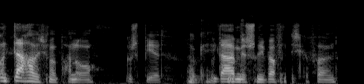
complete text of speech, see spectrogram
Und da habe ich mal Pano gespielt. Okay. Und da gut. haben mir schon die Waffen nicht gefallen.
